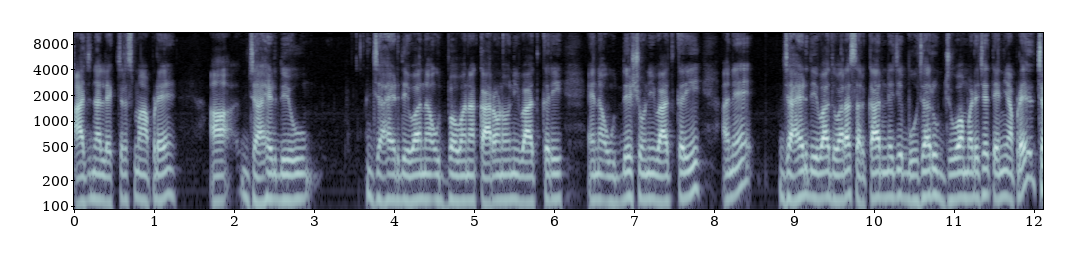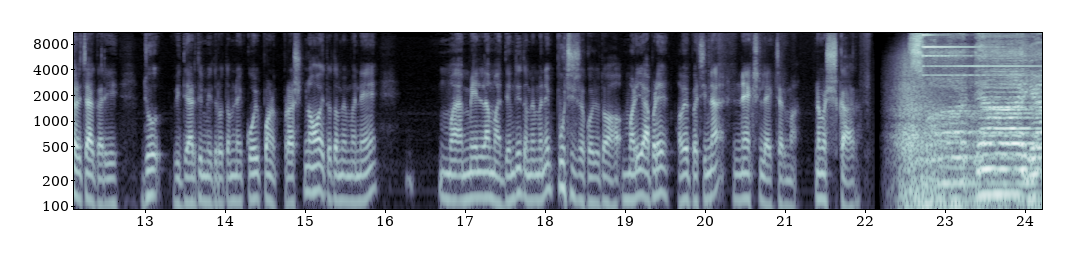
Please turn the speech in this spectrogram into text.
આજના લેક્ચર્સમાં આપણે આ જાહેર દેવું, જાહેર દેવાના ઉદ્ભવવાના કારણોની વાત કરી, એના ઉદ્દેશોની વાત કરી અને જાહેર દેવા દ્વારા સરકારને જે બોજારૂપ જોવા મળે છે તેની આપણે ચર્ચા કરી. જો વિદ્યાર્થી મિત્રો તમને કોઈ પણ પ્રશ્ન હોય તો તમે મને મેલના માધ્યમથી તમે મને પૂછી શકો છો. તો મળીએ આપણે હવે પછીના નેક્સ્ટ લેક્ચરમાં નમસ્કાર. સ્વાધ્યાય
